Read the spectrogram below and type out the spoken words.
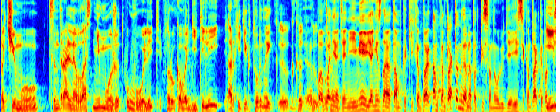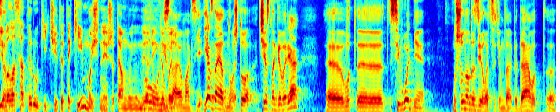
Почему центральная власть не может уволить руководителей архитектурной... Понятия не имею. Я не знаю, там каких контрактов. Там контракты, наверное, подписаны у людей. Если контракты подписаны... Или волосатые руки чьи-то такие мощные, что там... Ну, не знаю, Макс. Я, я знаю одно, что, честно говоря, Э, вот э, сегодня, ну что надо сделать с этим даби, да, вот э,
